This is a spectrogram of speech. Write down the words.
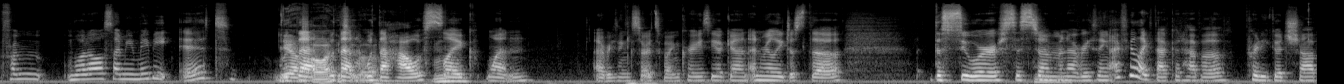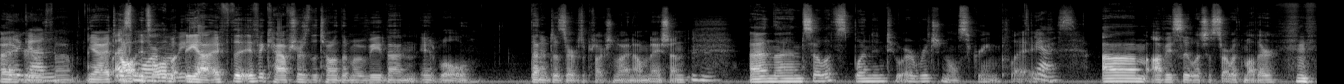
from what else? I mean, maybe it with Yeah, that oh, with that, that. with the house, Mhm. like when everything starts going crazy again, and really just the the sewer system and everything. I feel like that could have a pretty good shot. Mm-hmm. I But agree again, with that. Yeah, it's as all, it's more all about movie. yeah. If the if it captures the tone of the movie, then it will, then it deserves a production line nomination. Mm-hmm. And then so let's blend into original screenplay. yes. Um, obviously, let's just start with Mother.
